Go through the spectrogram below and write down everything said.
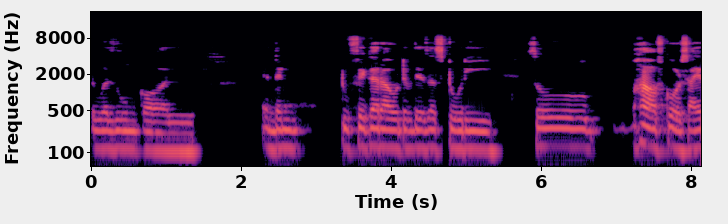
do a Zoom call, and then to figure out if there's a story. So, huh, of course, I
